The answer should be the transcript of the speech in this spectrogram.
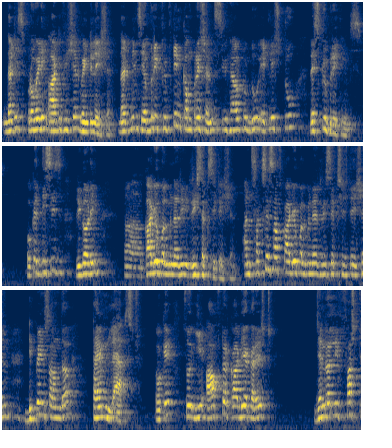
That is providing artificial ventilation. That means every 15 compressions you have to do at least two rescue breathings. Okay? This is regarding uh, cardiopulmonary resuscitation. And success of cardiopulmonary resuscitation depends on the time lapsed. Okay? So after cardiac arrest generally first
